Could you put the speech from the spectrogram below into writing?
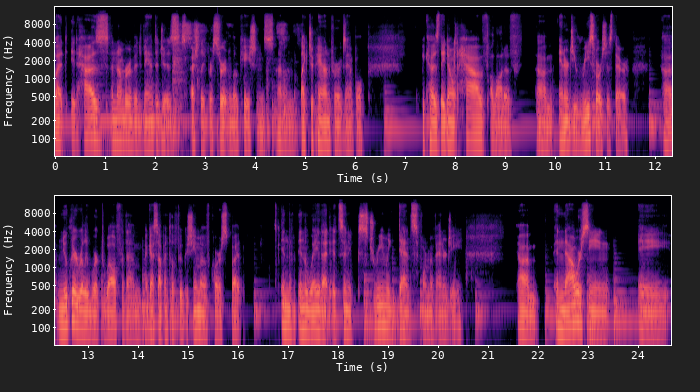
but it has a number of advantages, especially for certain locations, um, like Japan, for example, because they don't have a lot of um, energy resources there. Uh, nuclear really worked well for them, I guess, up until Fukushima, of course, but in the in the way that it's an extremely dense form of energy. Um, and now we're seeing a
